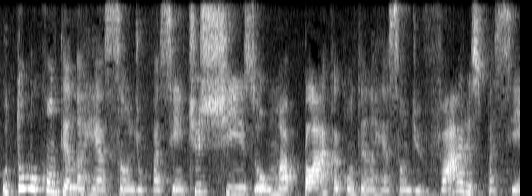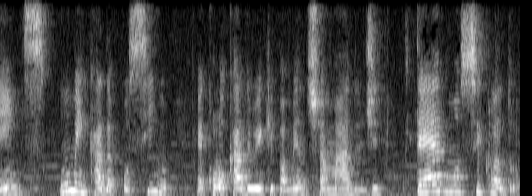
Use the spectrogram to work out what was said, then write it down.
O tubo contendo a reação de um paciente X ou uma placa contendo a reação de vários pacientes, uma em cada pocinho, é colocado em um equipamento chamado de termociclador.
